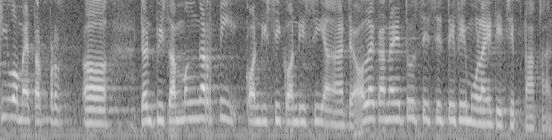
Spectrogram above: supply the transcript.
kilometer per, uh, dan bisa mengerti kondisi-kondisi yang ada. Oleh karena itu CCTV mulai diciptakan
